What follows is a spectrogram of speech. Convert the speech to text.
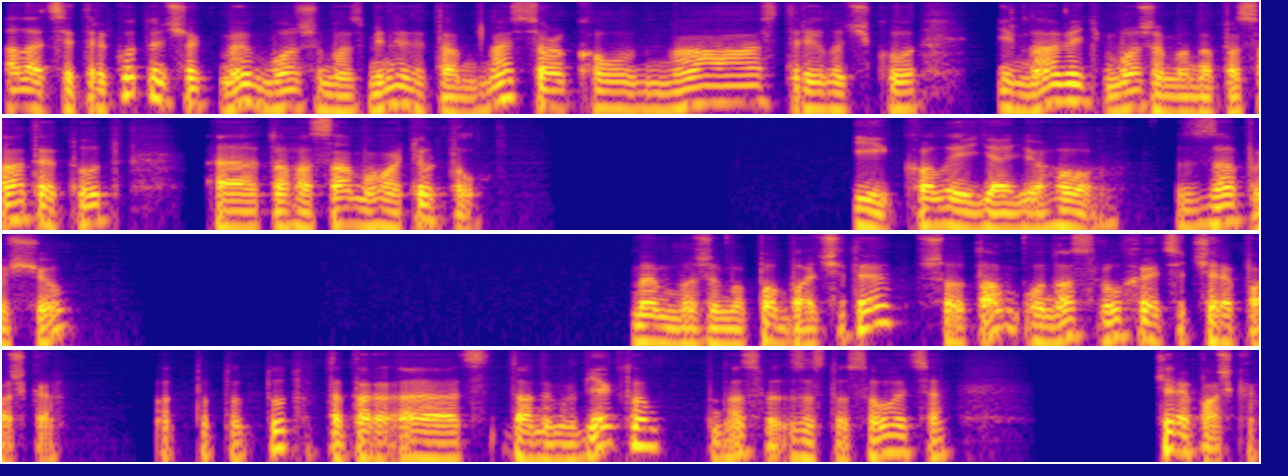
але цей трикутничок ми можемо змінити там на circle, на стрілочку, і навіть можемо написати тут е, того самого turtle. І коли я його запущу, ми можемо побачити, що там у нас рухається черепашка. От, тобто тут тепер е, даним об'єктом у нас застосовується черепашка.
